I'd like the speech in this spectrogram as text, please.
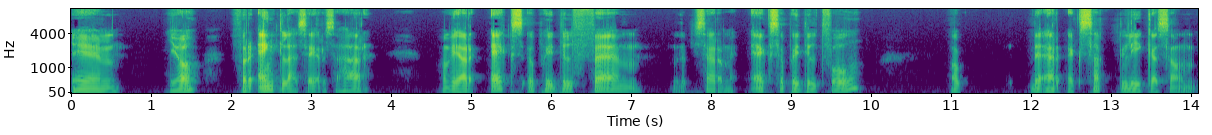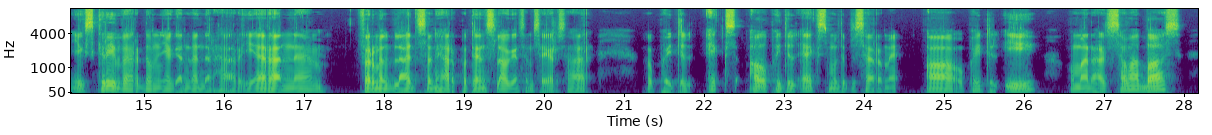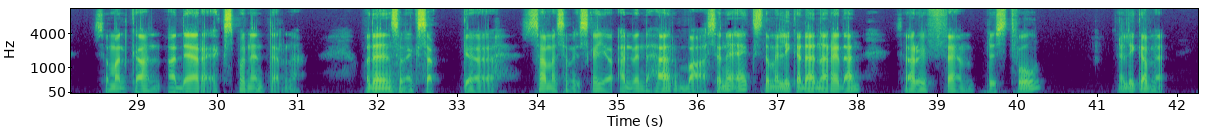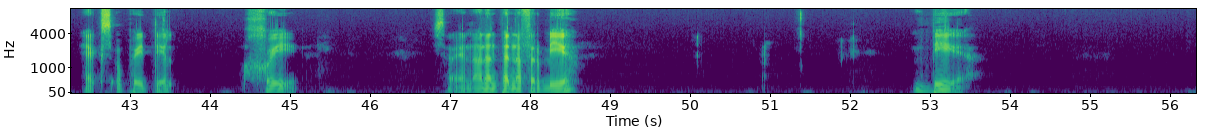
Um, ja, förenkla säger så här. Om vi har x upphöjt till 5 multiplicerar med x upphöjt till 2 och det är exakt lika som jag skriver de jag använder här i eran um, formelblad så ni har potenslagen som säger så här upphöjt till x, a upphöjt till x multiplicerar med a upphöjt till y och man har samma bas så man kan addera exponenterna. Och det är den som exakt uh, samma som vi ska använda här. Basen är x, de är likadana redan. Så har vi 5 plus 2 är lika med x upphöjt till 7. Så en annan penna för b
